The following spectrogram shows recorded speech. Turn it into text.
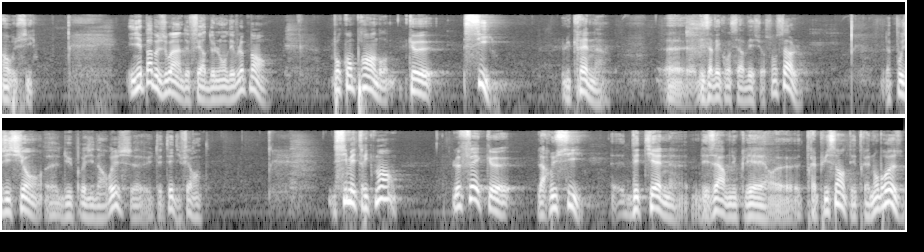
en Russie. Il n'y a pas besoin de faire de longs développements pour comprendre que si l'Ukraine les avait conservées sur son sol, la position du président russe eût été différente symétriquement, le fait que la Russie détienne des armes nucléaires euh, très puissantes et très nombreuses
